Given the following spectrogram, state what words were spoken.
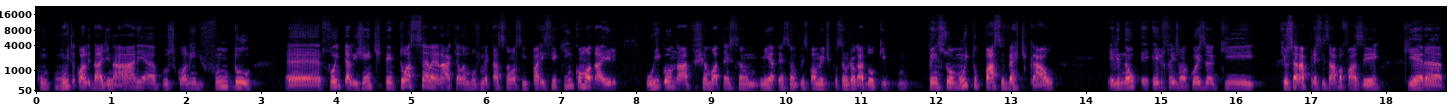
com muita qualidade na área, buscou a linha de fundo, é, foi inteligente, tentou acelerar aquela movimentação, assim, parecia que incomodar ele. O Rigonato chamou atenção, minha atenção, principalmente por ser um jogador que pensou muito passe vertical. Ele não, ele fez uma coisa que, que o Ceará precisava fazer, que era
